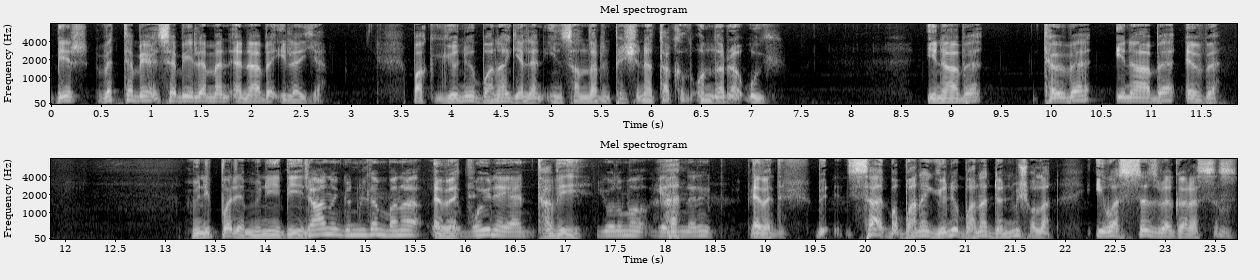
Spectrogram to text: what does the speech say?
bir ve tebi sebile men enabe ileyye. Bak yönü bana gelen insanların peşine takıl, onlara uy. İnabe, tevbe, inabe, evbe. Münip var ya münibil. Canın gönülden bana Evet. e, boyun eğen, Tabii. yolumu gelenleri Evet. Bana yönü bana dönmüş olan, ivazsız ve garazsız,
